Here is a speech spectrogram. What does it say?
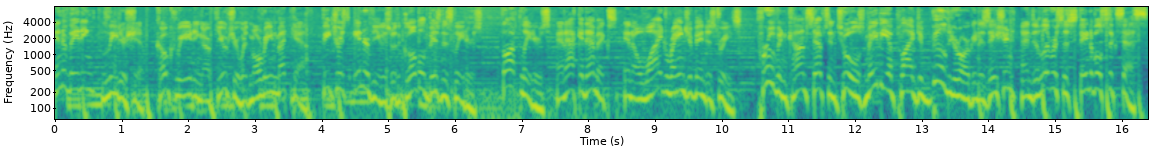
Innovating Leadership, co creating our future with Maureen Metcalf, features interviews with global business leaders, thought leaders, and academics in a wide range of industries. Proven concepts and tools may be applied to build your organization and deliver sustainable success.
